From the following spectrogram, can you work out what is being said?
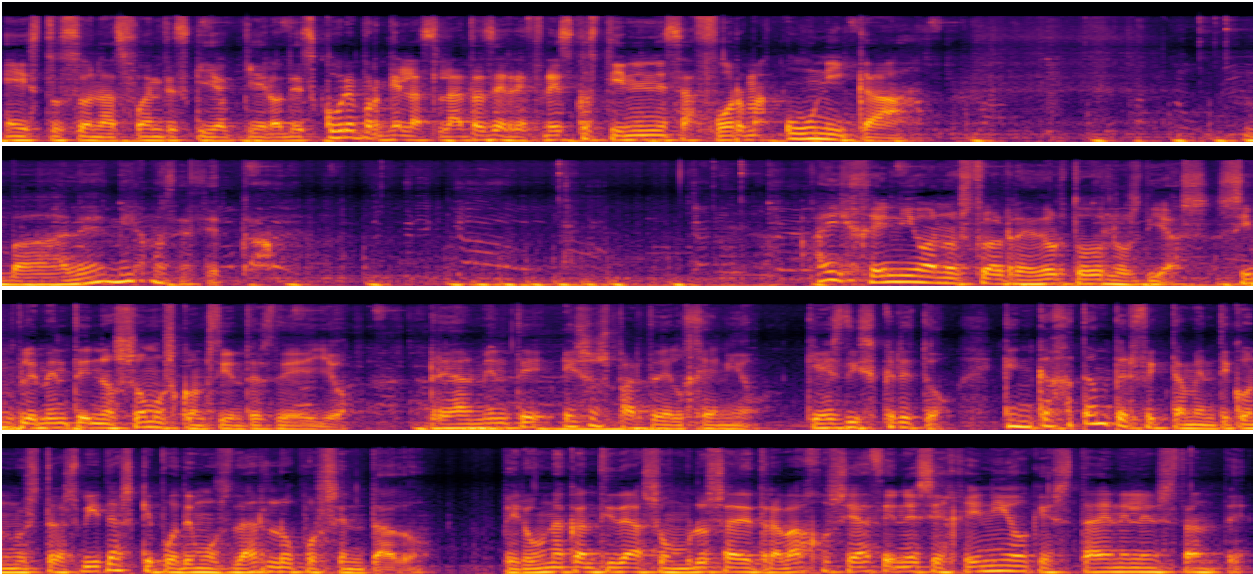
Estas son las fuentes que yo quiero. Descubre por qué las latas de refrescos tienen esa forma única. Vale, mira más de cerca. Hay genio a nuestro alrededor todos los días, simplemente no somos conscientes de ello. Realmente eso es parte del genio, que es discreto, que encaja tan perfectamente con nuestras vidas que podemos darlo por sentado. Pero una cantidad asombrosa de trabajo se hace en ese genio que está en el instante.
